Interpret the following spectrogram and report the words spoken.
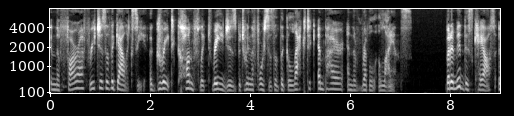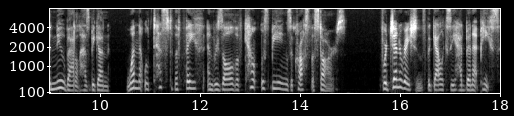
In the far off reaches of the galaxy, a great conflict rages between the forces of the Galactic Empire and the Rebel Alliance. But amid this chaos, a new battle has begun, one that will test the faith and resolve of countless beings across the stars. For generations, the galaxy had been at peace,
